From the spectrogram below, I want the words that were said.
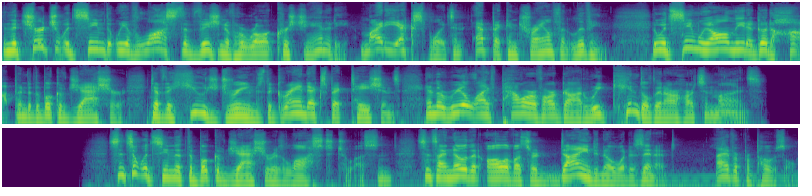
In the church, it would seem that we have lost the vision of heroic Christianity, mighty exploits, and epic and triumphant living. It would seem we all need a good hop into the book of Jasher to have the huge dreams, the grand expectations, and the real life power of our God rekindled in our hearts and minds. Since it would seem that the book of Jasher is lost to us, and since I know that all of us are dying to know what is in it, I have a proposal.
